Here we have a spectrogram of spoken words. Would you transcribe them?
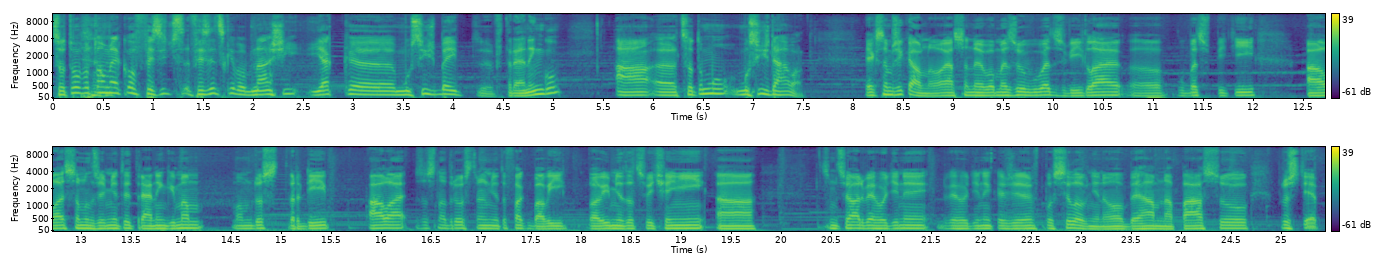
co to potom jako fyzič, fyzicky obnáší, jak uh, musíš být v tréninku a co tomu musíš dávat? Jak jsem říkal, no, já se neomezuju vůbec v jídle, uh, vůbec v pití, ale samozřejmě ty tréninky mám, mám dost tvrdý, ale zase na druhou stranu mě to fakt baví, baví mě to cvičení a jsem třeba dvě hodiny, dvě hodiny každý den v posilovně, no, běhám na pásu, prostě uh,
